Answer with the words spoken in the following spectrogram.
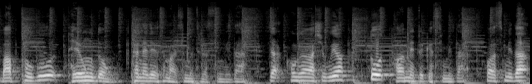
마포구 대용동 편에 대해서 말씀을 드렸습니다. 자 건강하시고요. 또 다음에 뵙겠습니다. 고맙습니다.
